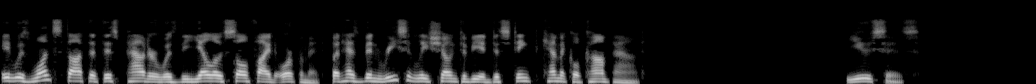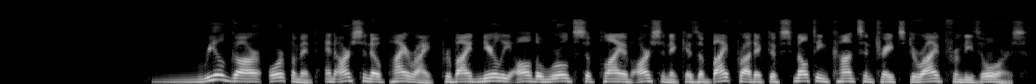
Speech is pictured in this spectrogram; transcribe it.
It was once thought that this powder was the yellow sulfide orpiment, but has been recently shown to be a distinct chemical compound. Uses Realgar, orpiment, and arsenopyrite provide nearly all the world's supply of arsenic as a byproduct of smelting concentrates derived from these ores.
